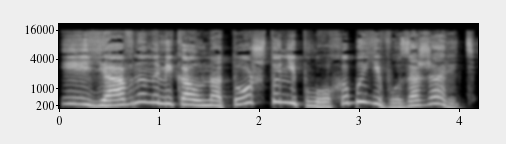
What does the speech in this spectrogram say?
и явно намекал на то, что неплохо бы его зажарить.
